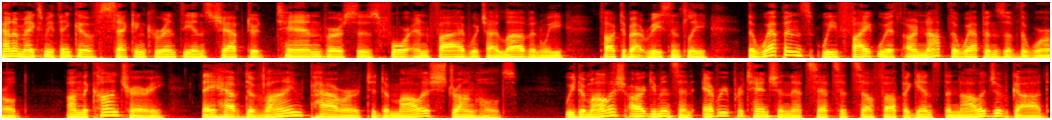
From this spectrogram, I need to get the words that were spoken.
Kind of makes me think of Second Corinthians chapter 10 verses 4 and 5 which I love and we talked about recently. The weapons we fight with are not the weapons of the world. On the contrary, they have divine power to demolish strongholds. We demolish arguments and every pretension that sets itself up against the knowledge of God,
